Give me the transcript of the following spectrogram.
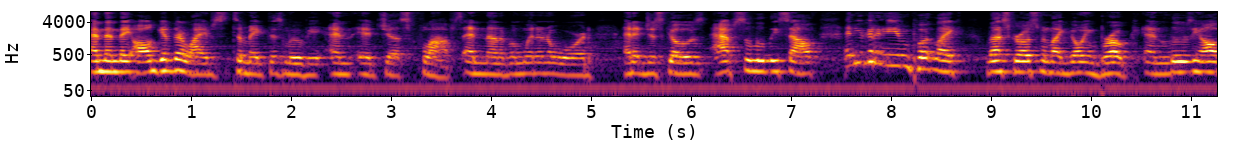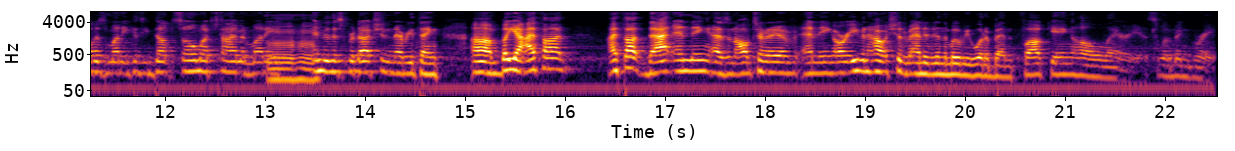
And then they all give their lives to make this movie, and it just flops, and none of them win an award, and it just goes absolutely south. And you could even put like Les Grossman like going broke and losing all of his money because he dumped so much time and money into this production and everything. Um, but yeah, I thought I thought that ending as an alternative ending, or even how it should have ended in the movie, would have been fucking hilarious. Would have been great.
